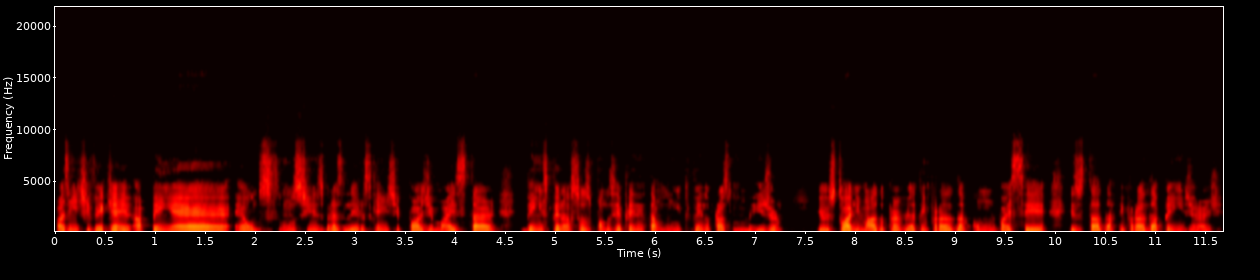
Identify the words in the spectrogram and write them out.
Mas a gente vê que a PEN é, é um, dos, um, dos, times brasileiros que a gente pode mais estar bem esperançoso para nos representar muito bem no próximo Major. E eu estou animado para ver a temporada da como vai ser resultado da temporada da PEN, Gerard.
